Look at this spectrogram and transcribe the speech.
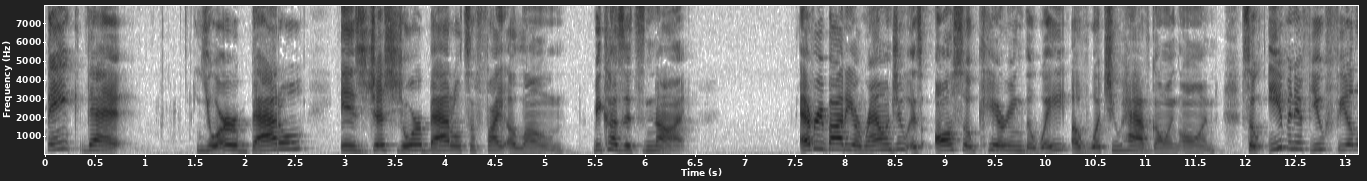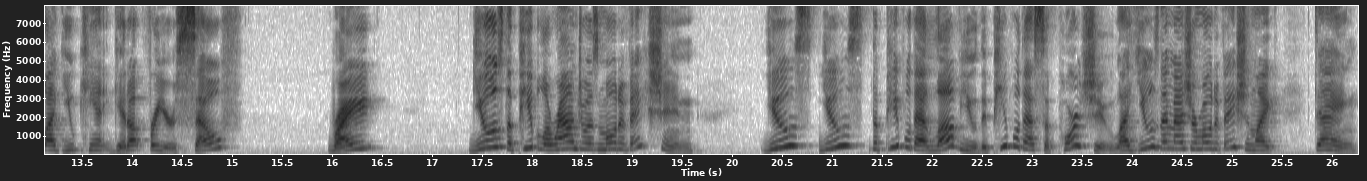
think that your battle is just your battle to fight alone because it's not. Everybody around you is also carrying the weight of what you have going on. So even if you feel like you can't get up for yourself, right? Use the people around you as motivation. Use use the people that love you, the people that support you. Like use them as your motivation like, dang,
